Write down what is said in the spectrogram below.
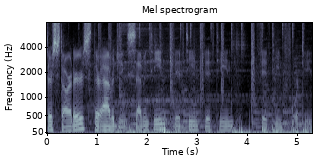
their starters, they're averaging 17, 15, 15, 15, 14,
